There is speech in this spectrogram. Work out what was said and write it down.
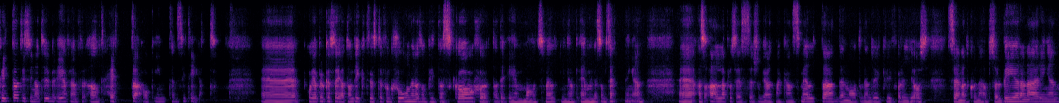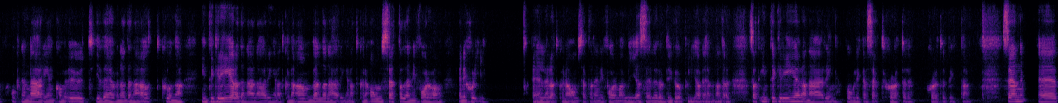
Pitta till sin natur är framför allt hetta och intensitet. Eh, och jag brukar säga att de viktigaste funktionerna som Pitta ska sköta det är matsmältningen och ämnesomsättningen. Eh, alltså alla processer som gör att man kan smälta den mat och den dryck vi får i oss. Sen att kunna absorbera näringen och när näringen kommer ut i vävnaderna att kunna integrera den här näringen, att kunna använda näringen, att kunna omsätta den i form av energi. eller att kunna omsätta den i form av nya celler och bygga upp nya vävnader. Så att integrera näring på olika sätt sköter, sköter pitta. Sen eh,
